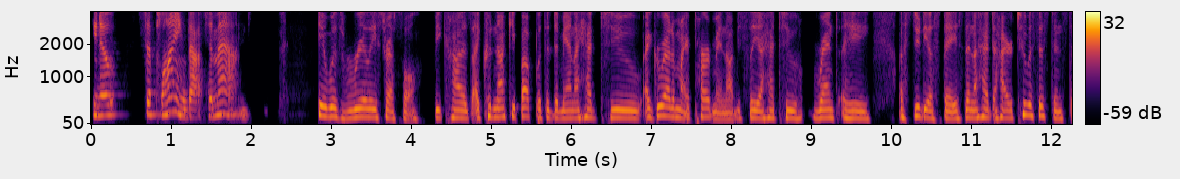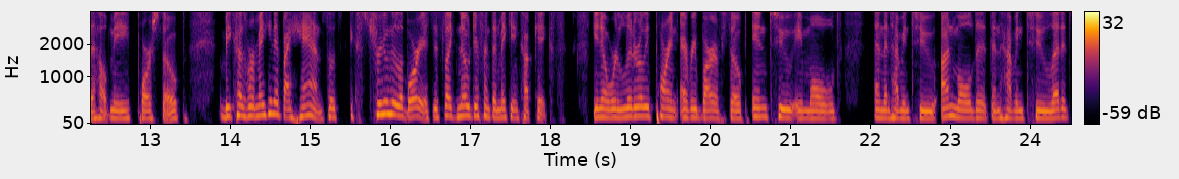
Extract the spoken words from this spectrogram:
you know supplying that demand? It was really stressful because I could not keep up with the demand. I had to, I grew out of my apartment. Obviously, I had to rent a, a studio space. Then I had to hire two assistants to help me pour soap because we're making it by hand. So it's extremely laborious. It's like no different than making cupcakes. You know, we're literally pouring every bar of soap into a mold and then having to unmold it, then having to let it,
